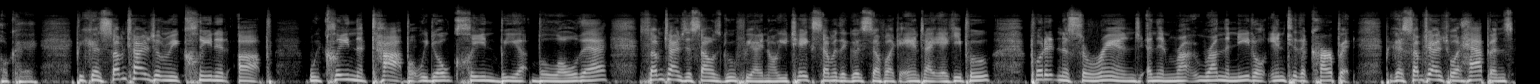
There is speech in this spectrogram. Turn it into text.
Okay. Because sometimes when we clean it up, we clean the top, but we don't clean be- below that. Sometimes it sounds goofy. I know. You take some of the good stuff like anti icky poo, put it in a syringe, and then run, run the needle into the carpet. Because sometimes what happens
